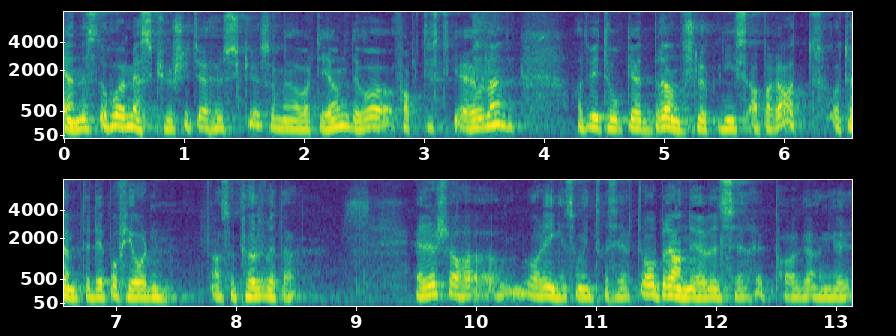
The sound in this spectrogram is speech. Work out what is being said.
eneste HMS-kurset jeg husker, som jeg har vært igjen, det var faktisk i Aurland. At vi tok et brannslukningsapparat og tømte det på fjorden. Altså pulveret. Ellers så var det ingen som var interessert. Og brannøvelser et par ganger.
